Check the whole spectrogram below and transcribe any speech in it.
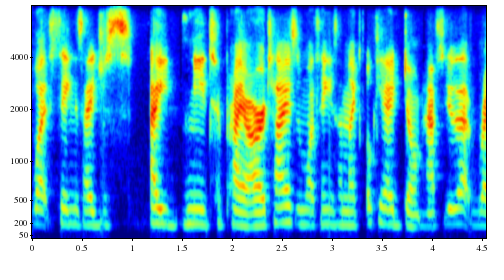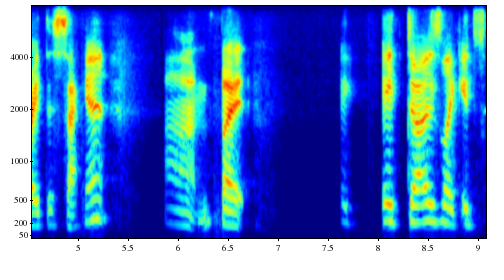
what things I just I need to prioritize and what things I'm like okay I don't have to do that right this second. Um but it, it does like it's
